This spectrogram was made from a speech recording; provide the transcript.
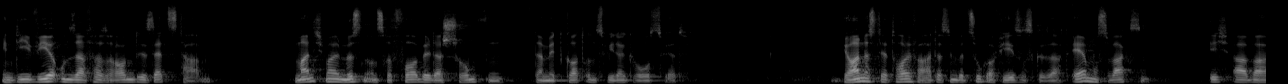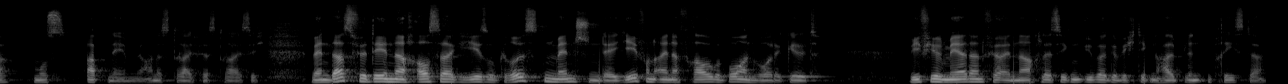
in die wir unser Vertrauen gesetzt haben. Manchmal müssen unsere Vorbilder schrumpfen, damit Gott uns wieder groß wird. Johannes der Täufer hat das in Bezug auf Jesus gesagt. Er muss wachsen, ich aber muss abnehmen. Johannes 3, Vers 30. Wenn das für den nach Aussage Jesu größten Menschen, der je von einer Frau geboren wurde, gilt, wie viel mehr dann für einen nachlässigen, übergewichtigen, halbblinden Priester?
